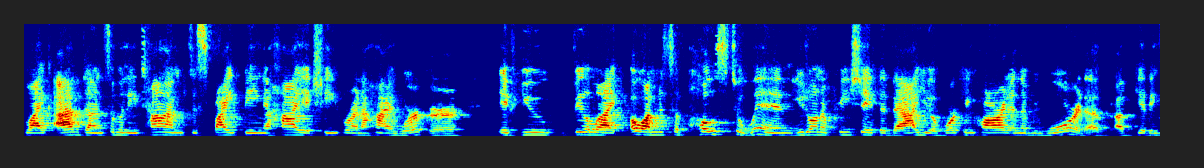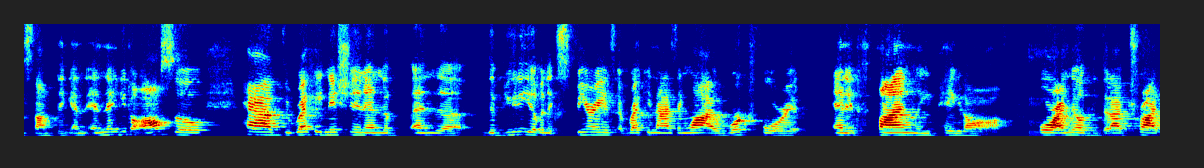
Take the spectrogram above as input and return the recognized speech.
like I've done so many times, despite being a high achiever and a high worker, if you feel like, oh, I'm just supposed to win, you don't appreciate the value of working hard and the reward of, of getting something. And and then you don't also have the recognition and the and the the beauty of an experience of recognizing why I worked for it and it finally paid off. Mm-hmm. Or I know that, that, I've tried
